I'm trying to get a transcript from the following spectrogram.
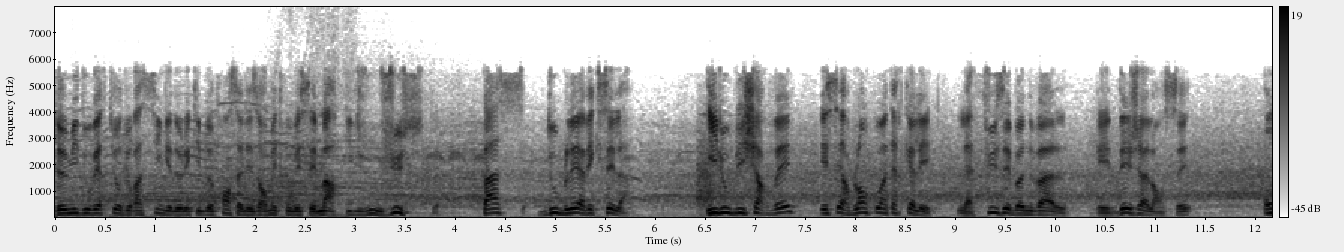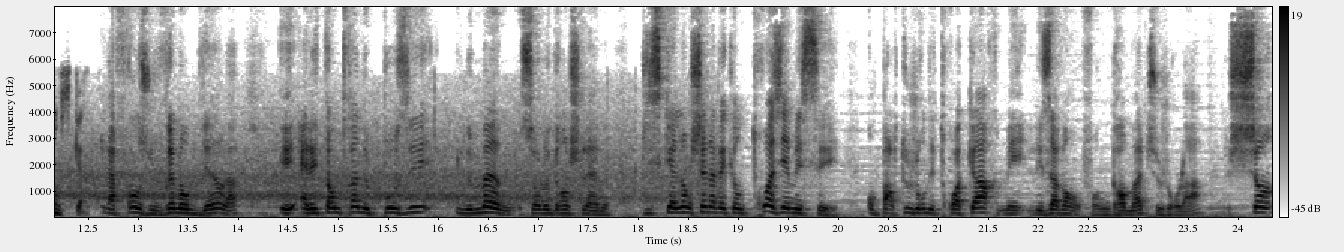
demi d'ouverture du Racing et de l'équipe de France, a désormais trouvé ses marques. Il joue juste. Passe doublé avec Sella. Il oublie Charvet et sert Blanco intercalé. La fusée Bonneval est déjà lancée. 11-4. La France joue vraiment bien là et elle est en train de poser une main sur le Grand Chelem puisqu'elle enchaîne avec un troisième essai. On parle toujours des trois quarts, mais les avants font un grand match ce jour-là. Champ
